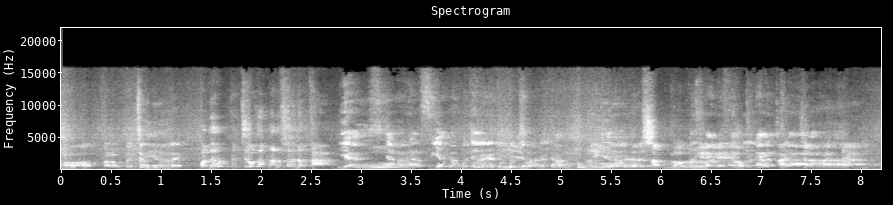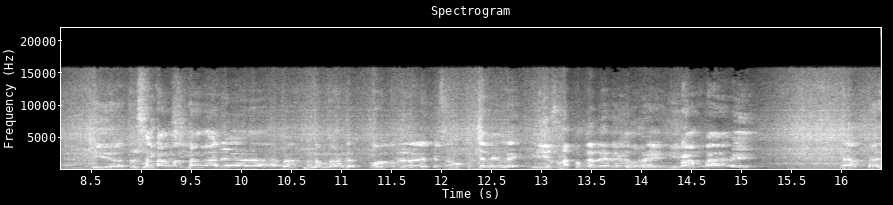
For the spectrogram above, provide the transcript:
Oh, kalau pecel Iya. lele Padahal pecel kan harusnya ada kangkung. Iya, secara harfiah kan pecel lele itu Iya. pecel ada kangkungnya, Iya, ada sambal terus pakai kecap, sambal kacang, kacang. kacang. Iya, terus mentang-mentang ada apa? Mentang-mentang ada kol terus lele, kasih sama pecel lele. gitu. Iya, kenapa nggak lele Kenapa? goreng gitu? Kenapa? Eh, kenapa?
